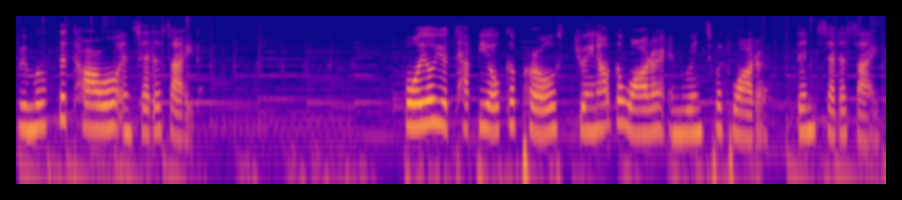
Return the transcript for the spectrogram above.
Remove the taro and set aside. Boil your tapioca pearls, drain out the water and rinse with water, then set aside.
